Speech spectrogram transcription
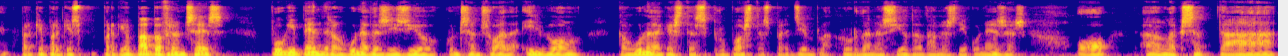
eh, perquè, perquè, perquè el papa francès pugui prendre alguna decisió consensuada, ell vol que alguna d'aquestes propostes, per exemple, l'ordenació de dones diaconeses o l'acceptar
